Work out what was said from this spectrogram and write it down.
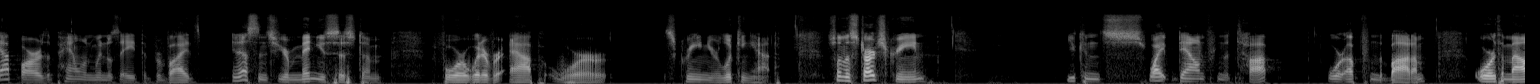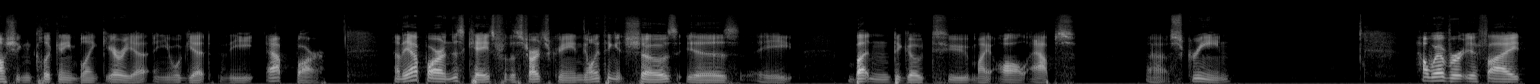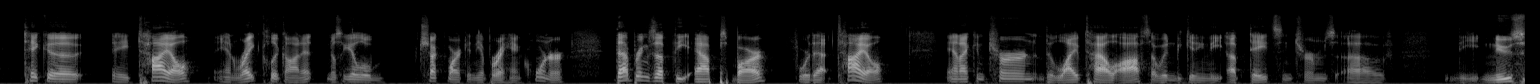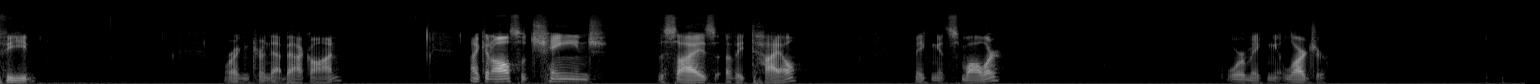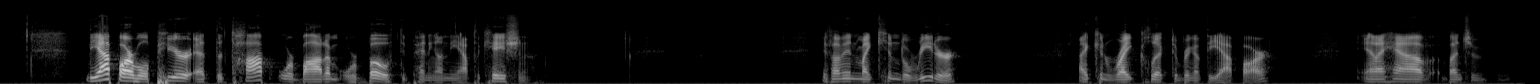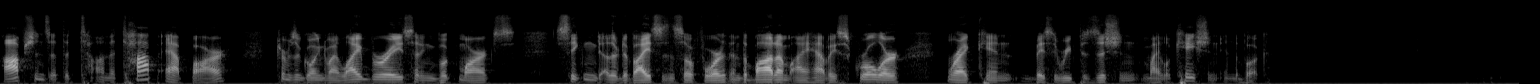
app bar is a panel in Windows 8 that provides, in essence, your menu system for whatever app or screen you're looking at. So on the start screen, you can swipe down from the top or up from the bottom, or with a mouse you can click any blank area and you will get the app bar. Now the app bar in this case for the start screen, the only thing it shows is a button to go to my all apps uh, screen. However, if I take a, a tile and right click on it, you'll see a little check mark in the upper right hand corner. That brings up the apps bar for that tile and I can turn the live tile off so I wouldn't be getting the updates in terms of the news feed or I can turn that back on. I can also change the size of a tile making it smaller or making it larger. The app bar will appear at the top or bottom or both depending on the application. If I'm in my Kindle Reader, I can right click to bring up the app bar and I have a bunch of options at the on the top app bar in terms of going to my library, setting bookmarks, syncing to other devices and so forth. And at the bottom I have a scroller where I can basically reposition my location in the book.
